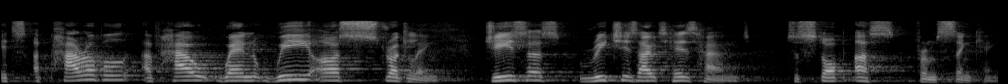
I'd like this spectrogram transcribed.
It's a parable of how, when we are struggling, Jesus reaches out his hand to stop us from sinking.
